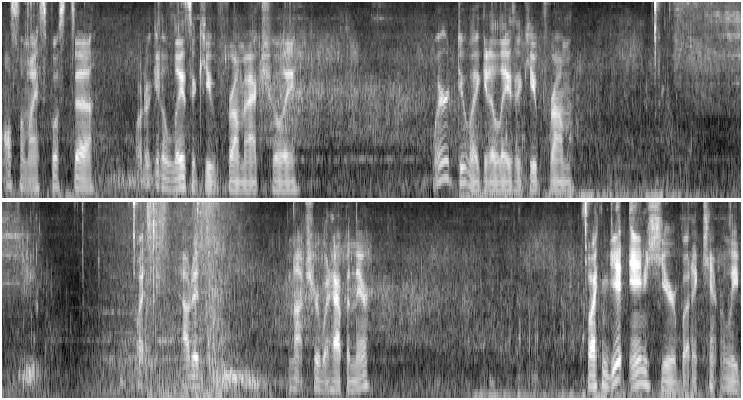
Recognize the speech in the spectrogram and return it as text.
Also, am I supposed to... Where do I get a laser cube from, actually? Where do I get a laser cube from? What? How did... I'm not sure what happened there. So I can get in here, but I can't really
